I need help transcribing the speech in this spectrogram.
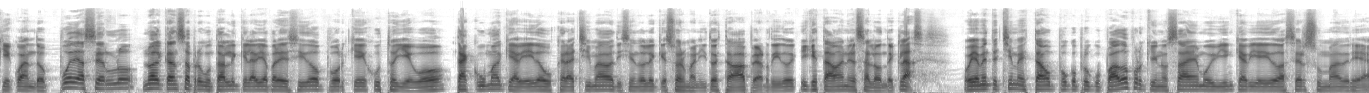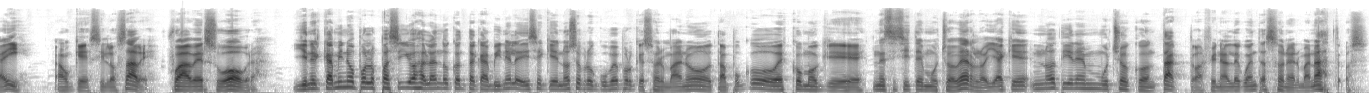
que cuando puede hacerlo no alcanza a preguntarle qué le había parecido porque justo llegó Takuma que había ido a buscar a Chima diciéndole que su hermanito estaba perdido y que estaba en el salón de clases. Obviamente Chima está un poco preocupado porque no sabe muy bien qué había ido a hacer su madre ahí, aunque si lo sabe, fue a ver su obra. Y en el camino por los pasillos hablando con Takamine le dice que no se preocupe porque su hermano tampoco es como que necesite mucho verlo, ya que no tienen mucho contacto, al final de cuentas son hermanastros.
